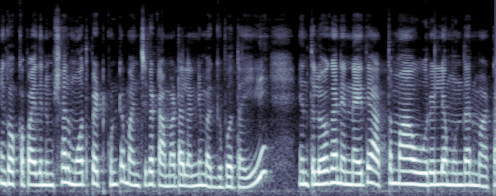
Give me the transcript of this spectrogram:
ఇంకొక పది నిమిషాలు మూత పెట్టుకుంటే మంచిగా టమాటాలన్నీ మగ్గిపోతాయి. ఇంతలోగా నిన్నైతే అత్త మా ఊరెళ్ళే ముందనమాట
